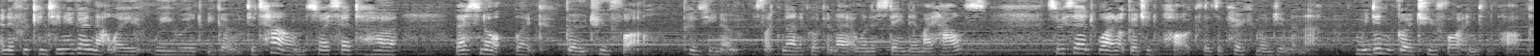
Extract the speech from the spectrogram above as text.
And if we continue going that way, we would be going to town. So I said to her, let's not like go too far, because you know it's like nine o'clock at night. I want to stay near my house. So we said, why not go to the park? There's a Pokemon gym in there. And we didn't go too far into the park.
